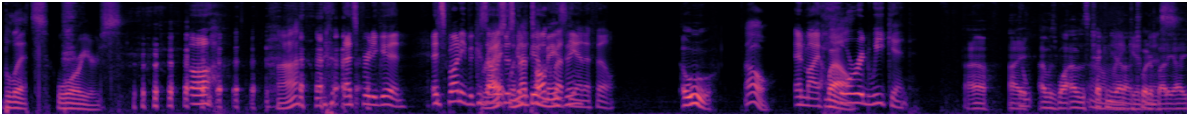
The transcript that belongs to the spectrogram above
Blitz Warriors. Oh, Huh? that's pretty good. It's funny because I was just going to talk be about the? NFL Ooh. Oh. and my Well- horrid weekend. Oh, I I was I was checking you out on Twitter, buddy. I,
